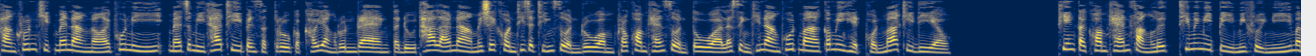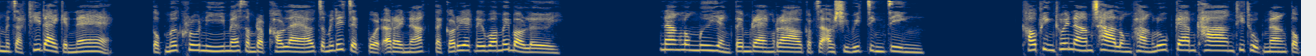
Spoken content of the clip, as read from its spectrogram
พลางครุ่นคิดแม่นางน้อยผู้นี้ แม้จะมีท่าทีเป็นศัตรูกับเขาอย่างรุนแรง แต่ดูท่าแล้วนางไม่ใช่คนที่จะทิ้งส่วนรวม เพราะความแค้นส่วนตัวและสิ่งที่นางพูดมาก็มีเหตุผลมากทีเดียว เพียงแต่ความแค้นฝังลึกที่ไม่มีปีมีขลุ่ยนี้มันมาจากที่ใดกันแน่ตกเมื่อครู่นี้แม้สำหรับเขาแล้วจะไม่ได้เจ็บปวดอะไรนัก แต่ก็เรียกได้ว่าไม่เบาเลย นางลงมืออย่างเต็มแรงราวกับจะเอาชีวิตจริง ๆ เขาพิงถ้วยน้ำชาลงพางลูกแก้มข้างที่ถูกนางตบ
